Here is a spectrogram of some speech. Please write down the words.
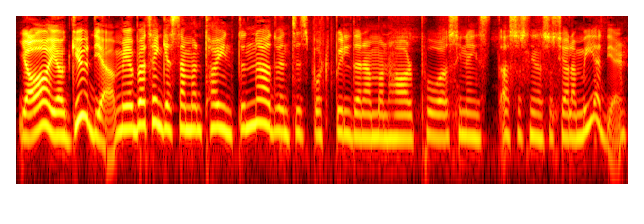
Ja, ja gud ja. Men jag börjar tänka så här, man tar ju inte nödvändigtvis bort bilderna man har på sina, alltså sina sociala medier.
